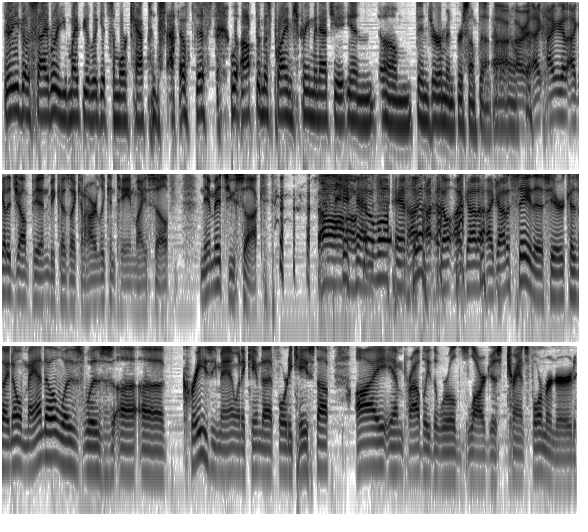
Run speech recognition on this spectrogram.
there you go, Cyber. You might be able to get some more captains out of this. With Optimus Prime screaming at you in um in German or something. Uh, all right, I, I got I got to jump in because I can hardly contain myself. Nimitz, you suck. oh and, come on! And I, I no, I gotta I gotta say this here because I know Mando was was uh, uh crazy man when it came to that 40k stuff. I am probably the world's largest Transformer nerd.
